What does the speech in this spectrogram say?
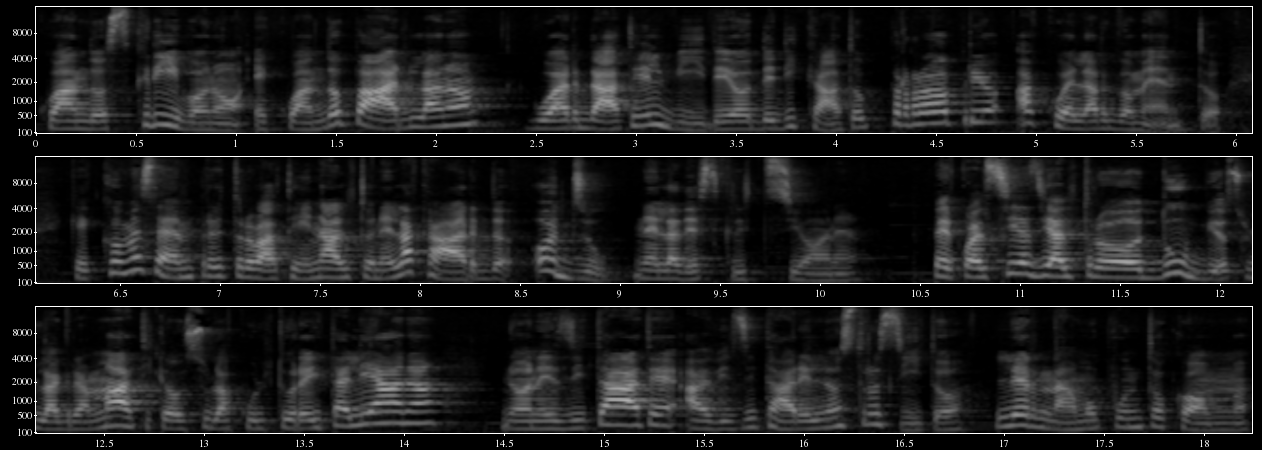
quando scrivono e quando parlano, guardate il video dedicato proprio a quell'argomento, che come sempre trovate in alto nella card o giù nella descrizione. Per qualsiasi altro dubbio sulla grammatica o sulla cultura italiana, non esitate a visitare il nostro sito lernamo.com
